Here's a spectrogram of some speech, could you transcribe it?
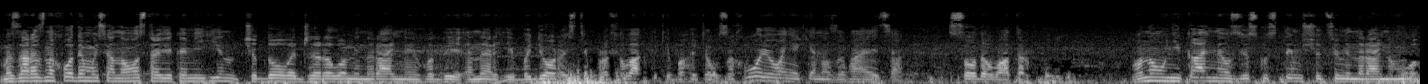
Ми зараз знаходимося на острові Камігін, чудове джерело мінеральної води, енергії, бадьорості, профілактики багатьох захворювань, яке називається Soda Water Pool. Воно унікальне у зв'язку з тим, що цю мінеральну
